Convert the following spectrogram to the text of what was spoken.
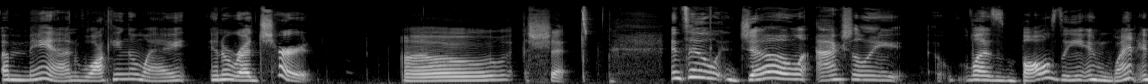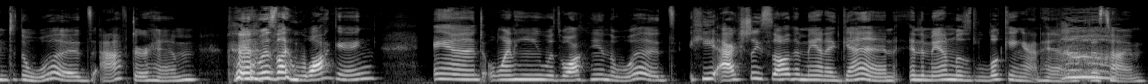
a man walking away in a red shirt. Oh shit. And so Joe actually was ballsy and went into the woods after him and was like walking. And when he was walking in the woods, he actually saw the man again, and the man was looking at him this time.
